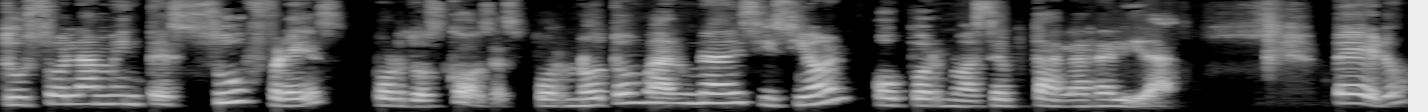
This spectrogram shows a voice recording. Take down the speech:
Tú solamente sufres por dos cosas, por no tomar una decisión o por no aceptar la realidad. Pero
